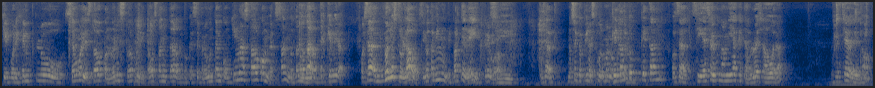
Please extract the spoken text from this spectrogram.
que por ejemplo se han molestado cuando han estado conectados tan tarde, porque se preguntan con quién ha estado conversando tan no, tarde. Es que mira, O sea, no es nuestro lado, sino también de parte de ellos, creo. ¿no? sí. O sea, no sé qué opinas tú, hermano. ¿Qué cuéntame. tanto, qué tan, o sea, si es alguna amiga que te habló esa hora, pues es chévere, ¿no?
